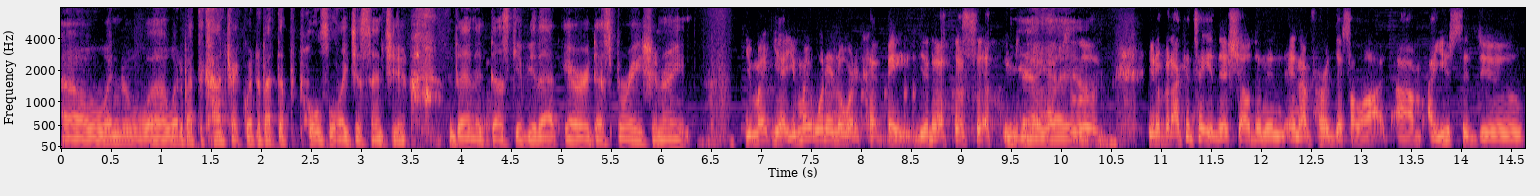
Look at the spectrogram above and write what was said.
Uh, when? Uh, what about the contract? What about the proposal I just sent you? Then it does give you that air of desperation, right? You might, yeah, you might want to know where to cut bait. You know, so, yeah, yeah, absolutely. Yeah. You know, but I can tell you this, Sheldon, and, and I've heard this a lot. Um, I used to do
